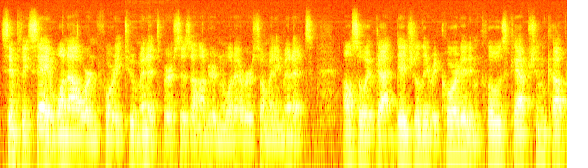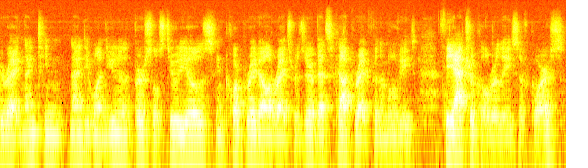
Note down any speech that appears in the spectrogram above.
simply say one hour and 42 minutes versus a hundred and whatever so many minutes. Also, we've got digitally recorded and closed caption, copyright 1991 Universal Studios, Incorporated, all rights reserved. That's copyright for the movie's theatrical release, of course.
